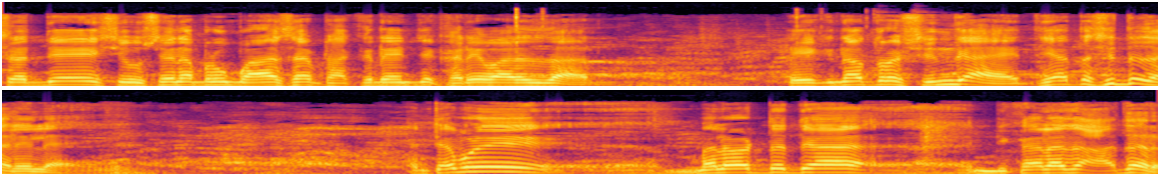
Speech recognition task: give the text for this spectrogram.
श्रद्धे शिवसेना प्रमुख बाळासाहेब ठाकरे यांचे खरे वारसदार एकनाथराव शिंदे आहेत हे आता सिद्ध झालेलं आहे. आणि त्यामुळे मला वाटतं त्या निकालाचा आदर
